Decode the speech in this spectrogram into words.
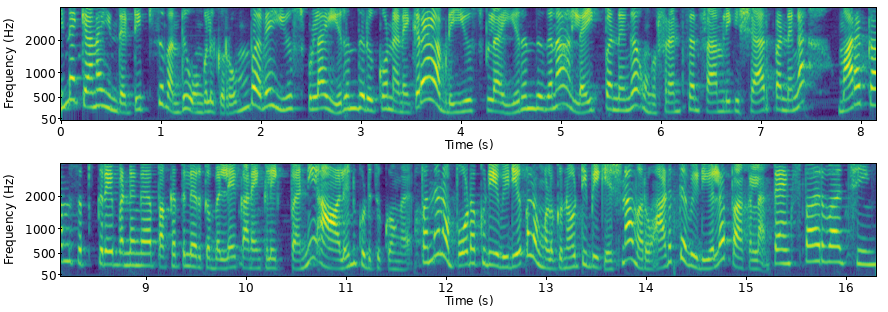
இன்றைக்கான இந்த டிப்ஸ் வந்து உங்களுக்கு ரொம்பவே யூஸ்ஃபுல்லாக இருந்திருக்கும்னு நினைக்கிறேன். அப்படி யூஸ்ஃபுல்லாக இருந்ததுன்னா லைக் பண்ணுங்கள் உங்கள் ஃப்ரெண்ட்ஸ் அண்ட் ஃபேமிலிக்கு ஷேர் பண்ணுங்கள் மறக்காமல் சப்ஸ்கிரைப் பண்ணுங்கள் பக்கத்தில் இருக்க பெல்லைக்கானை கிளிக் பண்ணி ஆளுன்னு கொடுத்துக்கோங்க. அப்போ தான் நான் போடக்கூடிய வீடியோக்கள் உங்களுக்கு நோட்டிஃபிகேஷனாக வரும். அடுத்த வீடியோவில் பார்க்கலாம். தேங்க்ஸ் ஃபார் வாட்சிங்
